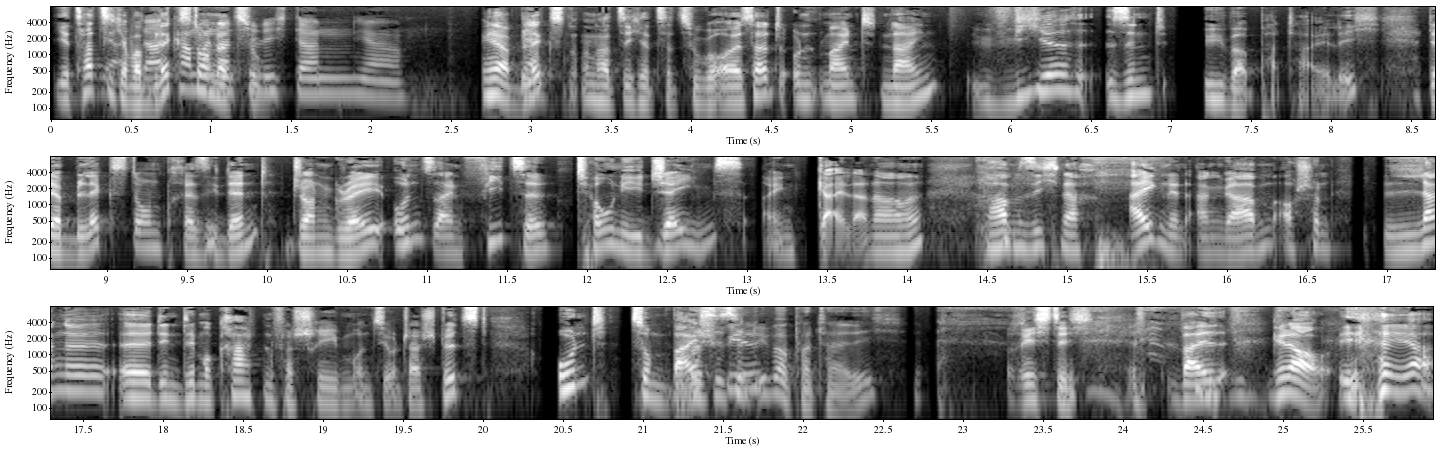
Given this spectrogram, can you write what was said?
jetzt hat sich Ja, aber da kann Blackstone dazu. natürlich dann, ja. Ja, Blackstone hat sich jetzt dazu geäußert und meint, nein, wir sind überparteilich. Der Blackstone-Präsident John Gray und sein Vize Tony James, ein geiler Name, haben sich nach eigenen Angaben auch schon lange äh, den Demokraten verschrieben und sie unterstützt. Und zum Aber sie Beispiel. sind überparteilich. Richtig. Weil, genau, ja, ja.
